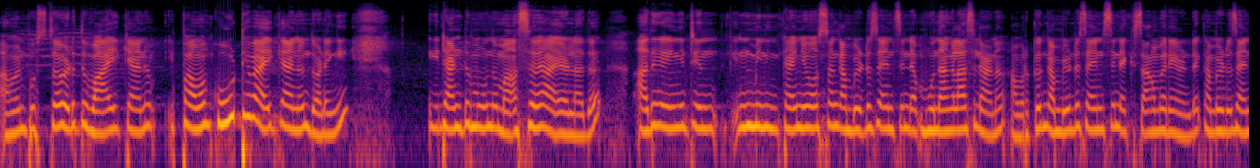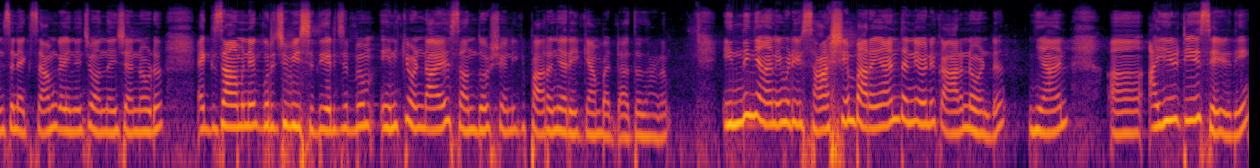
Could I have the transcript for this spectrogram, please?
അവൻ പുസ്തകം എടുത്ത് വായിക്കാനും ഇപ്പം അവൻ കൂട്ടി വായിക്കാനും തുടങ്ങി. രണ്ട് മൂന്ന് മാസമേ ആയുള്ളത്. അത് കഴിഞ്ഞിട്ട് കഴിഞ്ഞ ദിവസം കമ്പ്യൂട്ടർ സയൻസിന്റെ മൂന്നാം ക്ലാസ്സിലാണ്. അവർക്കും കമ്പ്യൂട്ടർ സയൻസിന്റെ എക്സാം വരെയുണ്ട്. കമ്പ്യൂട്ടർ സയൻസിന്റെ എക്സാം കഴിഞ്ഞിട്ട് വന്നേച്ച് എന്നോട് എക്സാമിനെ കുറിച്ച് വിശദീകരിച്ചപ്പം എനിക്കുണ്ടായ സന്തോഷം എനിക്ക് പറഞ്ഞറിയിക്കാൻ പറ്റാത്തതാണ്. ഇന്ന് ഞാനിവിടെ സാക്ഷ്യം പറയാൻ തന്നെ ഒരു കാരണമുണ്ട്. ഞാൻ ഐ എൽ ടി എസ് എഴുതി.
